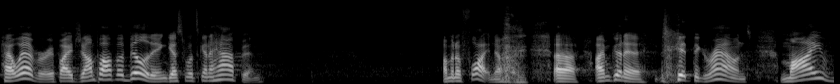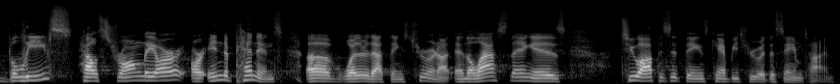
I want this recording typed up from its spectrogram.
However, if I jump off a building, guess what's going to happen? I'm going to fly. No, uh, I'm going to hit the ground. My beliefs, how strong they are, are independent of whether that thing's true or not. And the last thing is two opposite things can't be true at the same time.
